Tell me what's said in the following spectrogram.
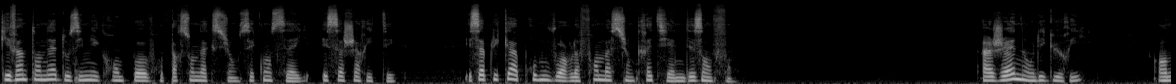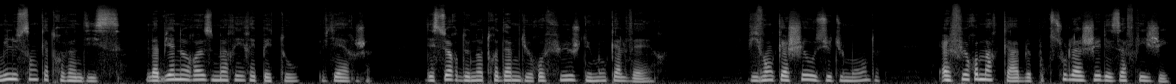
qui vint en aide aux immigrants pauvres par son action, ses conseils et sa charité, et s'appliqua à promouvoir la formation chrétienne des enfants. À Gênes, en Ligurie, en 1890, la bienheureuse Marie Répéto, vierge, des sœurs de Notre-Dame du Refuge du Mont Calvaire. Vivant cachée aux yeux du monde, elle fut remarquable pour soulager les affligés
